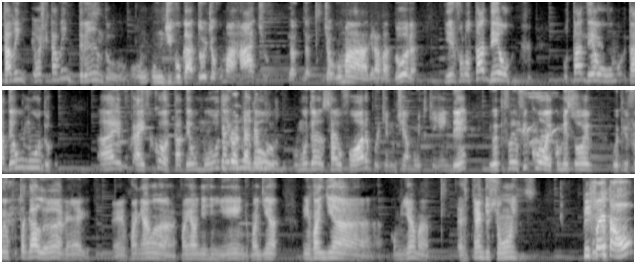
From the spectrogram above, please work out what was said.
Tava, eu acho que tava entrando um, um divulgador de alguma rádio, de, de alguma gravadora, e ele falou: Tadeu. O Tadeu, o Tadeu o mudo. Aí, aí ficou, Tadeu mudo, Ficou aí o Tadeu mudo, o mudo saiu fora, porque não tinha muito o que render, e o Epifânio ficou. Aí começou o Epifânio puta galã, né? É, Vanhava, vanhava de rinhendo, vanha, vanha, como chama? É, Traduções. Pifanho on?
